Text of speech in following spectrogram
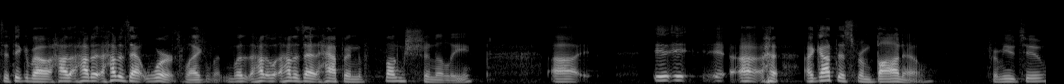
to think about how, how, do, how does that work? Like, what, how, how does that happen functionally? Uh, it, it, uh, I got this from Bono, from you too.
